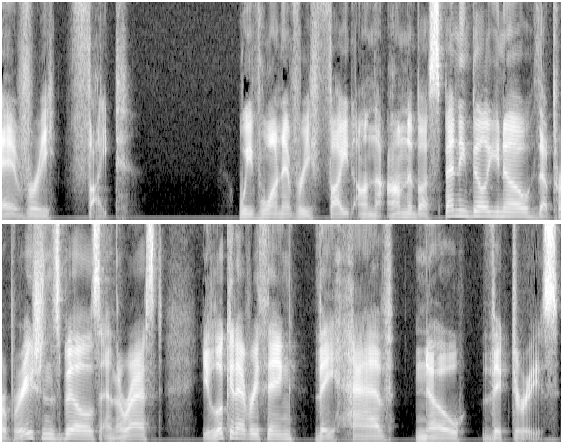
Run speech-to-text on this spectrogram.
every fight. We've won every fight on the omnibus spending bill, you know, the appropriations bills, and the rest. You look at everything, they have no victories.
